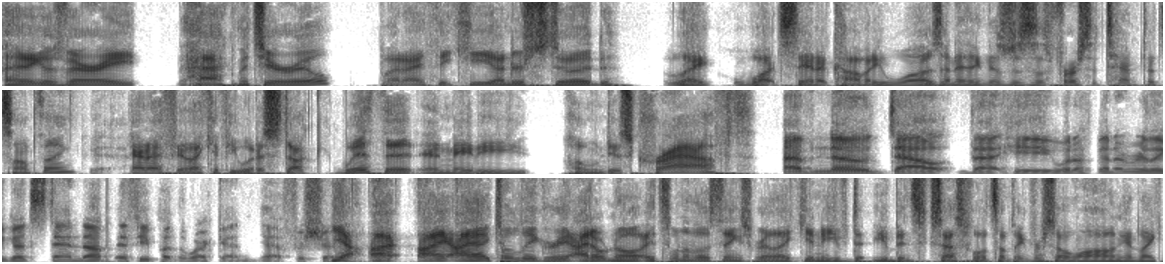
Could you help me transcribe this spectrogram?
I think it was very hack material, but I think he understood like what stand up comedy was. And I think this was his first attempt at something. Yeah. And I feel like if he would have stuck with it and maybe honed his craft, I have no doubt that he would have been a really good stand up if he put the work in. Yeah, for sure. Yeah, I, I, I totally agree. I don't know. It's one of those things where like, you know, you've you've been successful at something for so long and like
